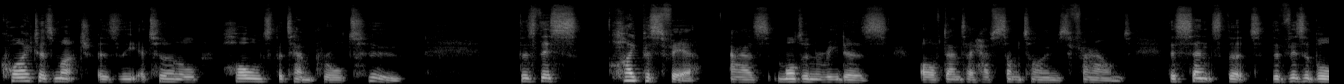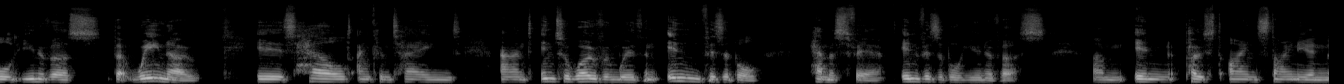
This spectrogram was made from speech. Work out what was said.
quite as much as the eternal holds the temporal too. There's this hypersphere, as modern readers of Dante have sometimes found, the sense that the visible universe that we know is held and contained and interwoven with an invisible hemisphere, invisible universe. Um, in post Einsteinian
